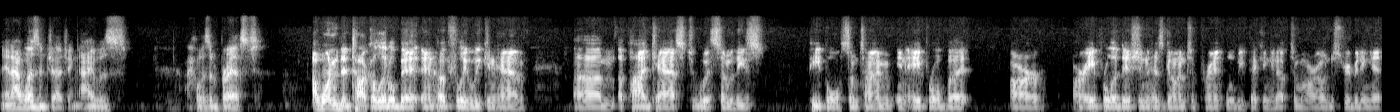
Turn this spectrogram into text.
And I wasn't judging. I was, I was impressed. I wanted to talk a little bit, and hopefully we can have um, a podcast with some of these people sometime in April. But our our April edition has gone to print. We'll be picking it up tomorrow and distributing it.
